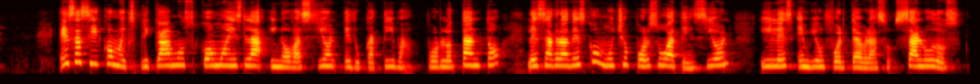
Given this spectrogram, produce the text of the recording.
Es así como explicamos cómo es la innovación educativa. Por lo tanto, les agradezco mucho por su atención y les envío un fuerte abrazo. Saludos.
